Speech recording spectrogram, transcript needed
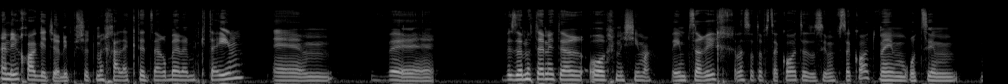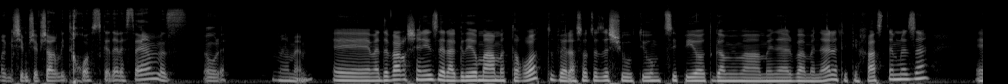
אני יכולה להגיד שאני פשוט מחלקת את זה הרבה למקטעים, אמ, ו... וזה נותן יותר אורך נשימה. ואם צריך לעשות הפסקות, אז עושים הפסקות, ואם רוצים, מרגישים שאפשר לדחוס כדי לסיים, אז מעולה. מהמם. אה, הדבר השני זה להגדיר מה המטרות ולעשות איזשהו תיאום ציפיות גם עם המנהל והמנהלת, התייחסתם לזה. אה,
